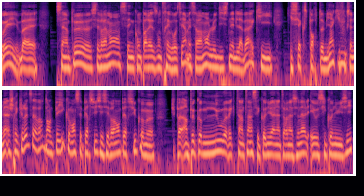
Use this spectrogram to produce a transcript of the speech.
Oui, bah c'est un peu, c'est vraiment, c'est une comparaison très grossière, mais c'est vraiment le Disney de là-bas qui qui s'exporte bien, qui fonctionne bien. Je serais curieux de savoir dans le pays comment c'est perçu, si c'est vraiment perçu comme, euh, je sais pas, un peu comme nous avec Tintin, c'est connu à l'international et aussi connu ici,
